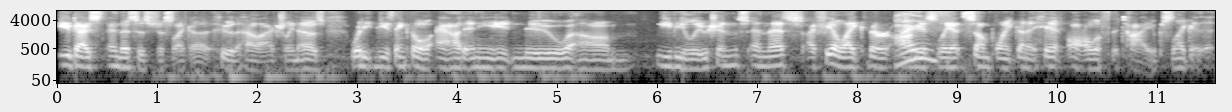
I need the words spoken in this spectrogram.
You guys, and this is just like a who the hell actually knows. What do you, do you think they'll add any new um, evolutions in this? I feel like they're I've- obviously at some point going to hit all of the types. Like, it,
